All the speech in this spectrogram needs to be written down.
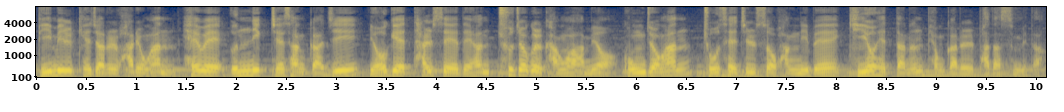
비밀 계좌를 활용한 해외 은닉 재산까지 역의 탈세에 대한 추적을 강화하며 공정한 조세 질서 확립에 기여했다는 평가를 받았습니다.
